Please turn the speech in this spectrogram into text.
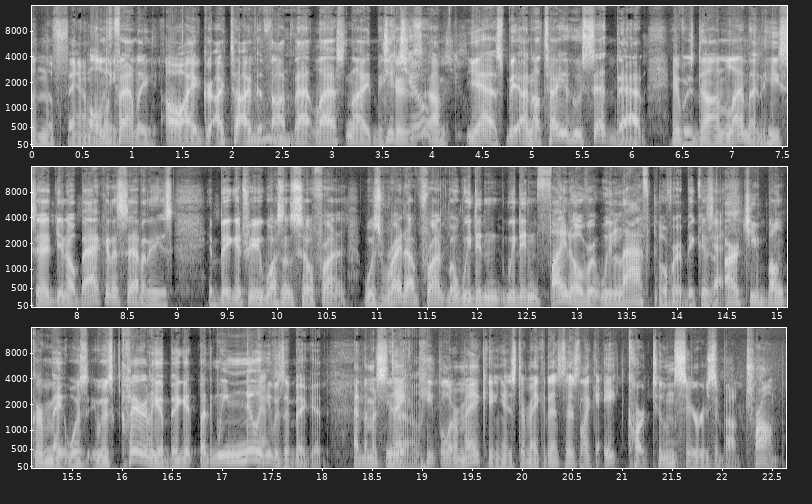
in the Family. All in the Family. Oh, I agree. I, t- I thought that last night because you? um, yes, and I'll tell you who said that. It was Don Lemon. He said, you know, back in the seventies, bigotry wasn't so front was right up front, but we didn't we didn't fight over it. We laughed over it because Yes. Archie Bunker made, was it was clearly a bigot, but we knew he was a bigot. And the mistake know. people are making is they're making this. There's like eight cartoon series about Trump,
